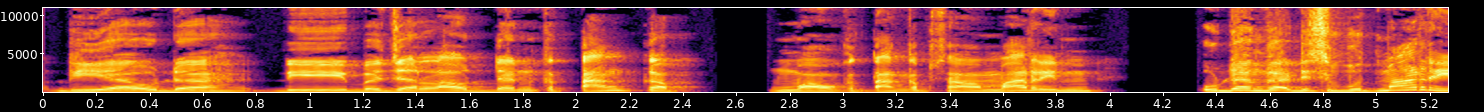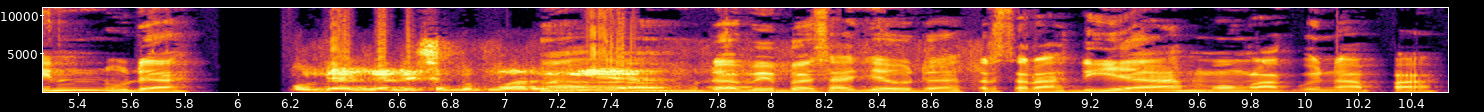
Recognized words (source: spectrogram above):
dia udah di bajak laut dan ketangkep, mau ketangkep sama marin, udah nggak disebut marin, udah. Udah nggak disebut marin Heeh, ya. udah bebas aja, udah terserah dia mau ngelakuin apa.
